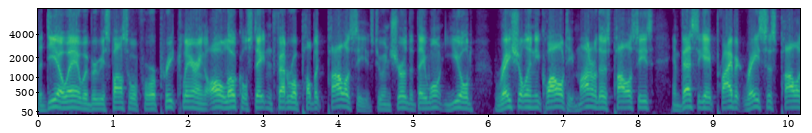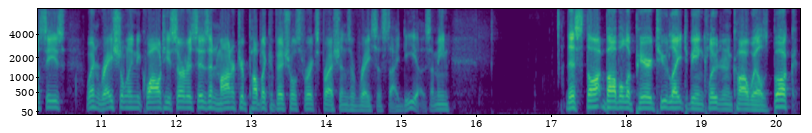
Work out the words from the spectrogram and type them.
The DOA would be responsible for pre-clearing all local, state, and federal public policies to ensure that they won't yield racial inequality, monitor those policies, investigate private racist policies when racial inequality services, and monitor public officials for expressions of racist ideas. I mean, this thought bubble appeared too late to be included in Caldwell's book,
